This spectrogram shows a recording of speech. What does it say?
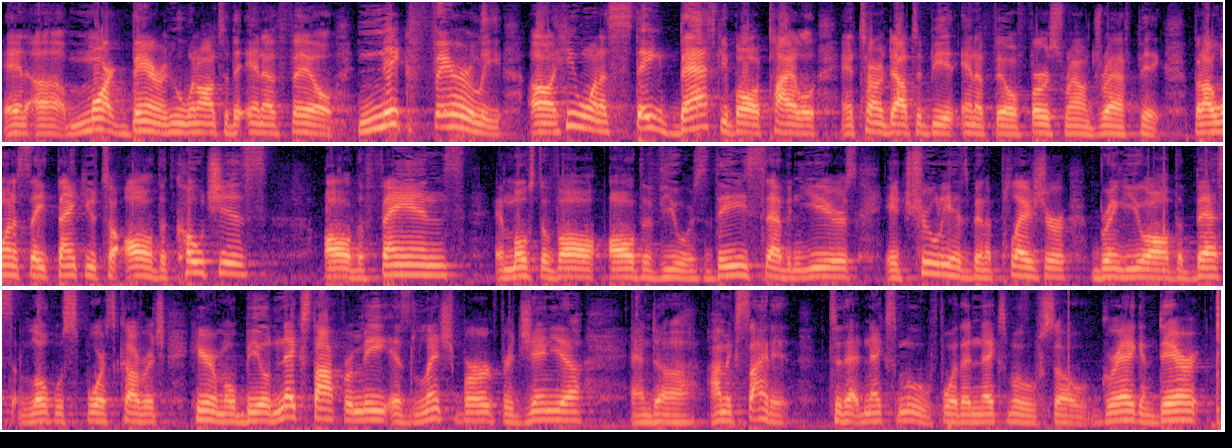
and uh, Mark Barron, who went on to the NFL. Nick Fairley, uh, he won a state basketball title and turned out to be an NFL first round draft pick. But I want to say thank you to all the coaches, all the fans, and most of all, all the viewers. These seven years, it truly has been a pleasure bringing you all the best local sports coverage here in Mobile. Next stop for me is Lynchburg, Virginia, and uh, I'm excited to that next move, for that next move. So, Greg and Derek,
